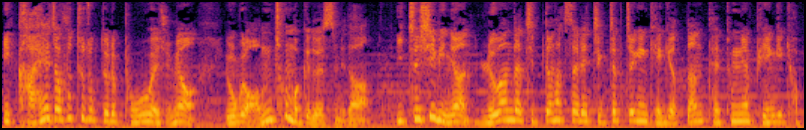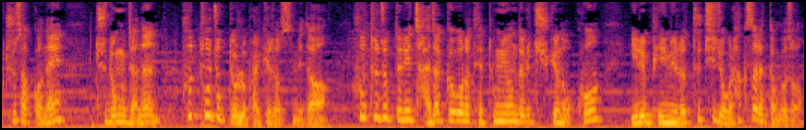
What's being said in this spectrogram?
이 가해자 후투족들을 보호해주며 욕을 엄청 먹기도 했습니다. 2012년 르완다 집단 학살의 직접적인 계기였던 대통령 비행기 격추 사건의 주동자는 후투족들로 밝혀졌습니다. 후투족들이 자작극으로 대통령들을 죽여놓고 이를 빌미로 투치족을 학살했던 거죠.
